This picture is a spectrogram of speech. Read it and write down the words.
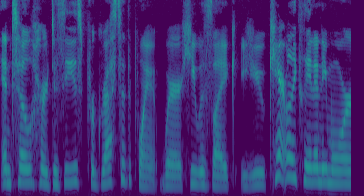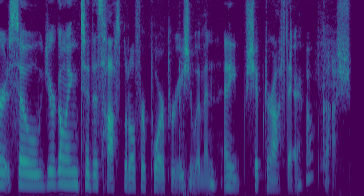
until her disease progressed to the point where he was like, You can't really clean anymore, so you're going to this hospital for poor Parisian women. And he shipped her off there. Oh, gosh.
